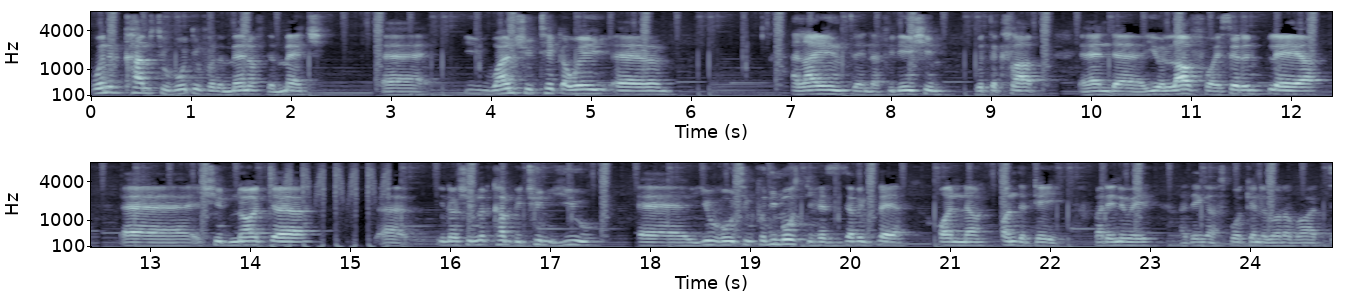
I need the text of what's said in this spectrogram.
when it comes to voting for the man of the match, uh, one should take away um, alliance and affiliation with the club, and uh, your love for a certain player uh, should not, uh, uh, you know, should not come between you, uh, you voting for the most deserving player on on the day. But anyway, I think I've spoken a lot about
